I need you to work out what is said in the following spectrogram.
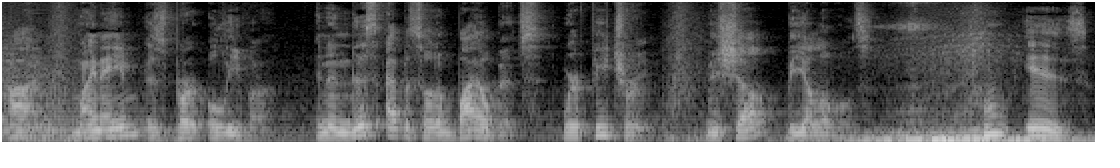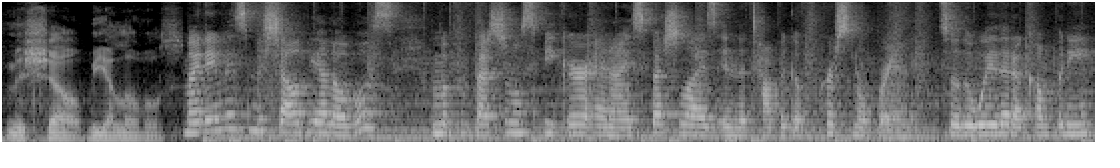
Hi, my name is Bert Oliva, and in this episode of BioBitz, we're featuring Michelle Villalobos. Who is Michelle Villalobos? My name is Michelle Villalobos. I'm a professional speaker and I specialize in the topic of personal branding. So, the way that a company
